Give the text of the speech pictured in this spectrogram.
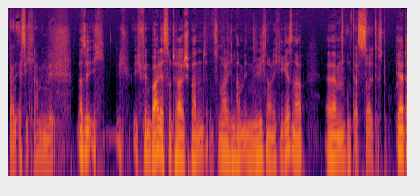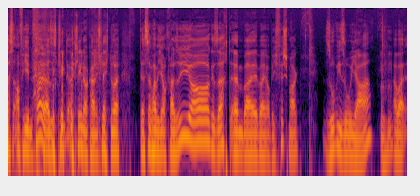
dann esse ich Lamm in Milch. Also ich, ich, ich finde beides total spannend, zumal ich Lamm in Milch noch nicht gegessen habe. Ähm, Und das solltest du. ja, das auf jeden Fall. Also es klingt, klingt auch gar nicht schlecht. Nur deshalb habe ich auch gerade so ja gesagt ähm, bei, bei ob ich Fisch mag. Sowieso ja, Mhm. aber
